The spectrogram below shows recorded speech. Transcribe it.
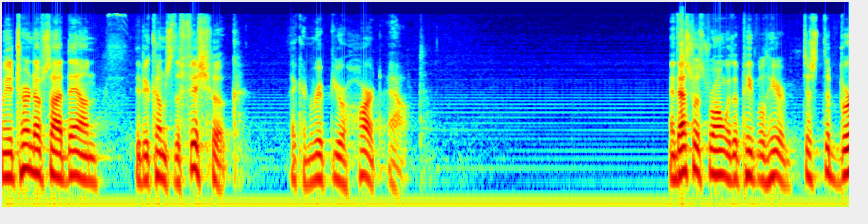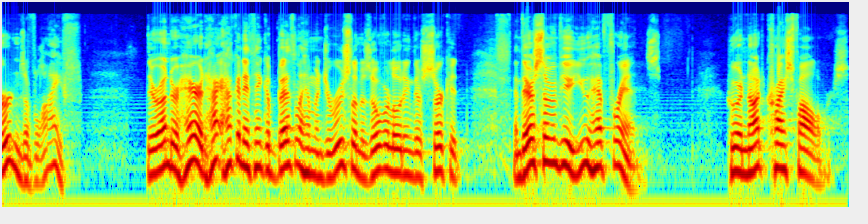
when you turn it upside down, it becomes the fish hook that can rip your heart out. And that's what's wrong with the people here. Just the burdens of life. They're under Herod. How, how can they think of Bethlehem when Jerusalem is overloading their circuit? And there's some of you, you have friends who are not Christ followers.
